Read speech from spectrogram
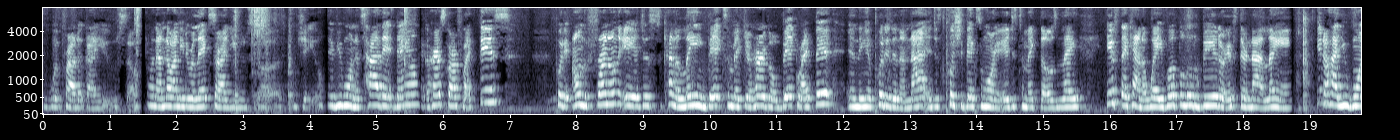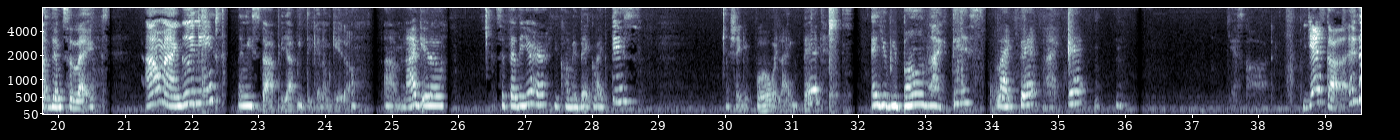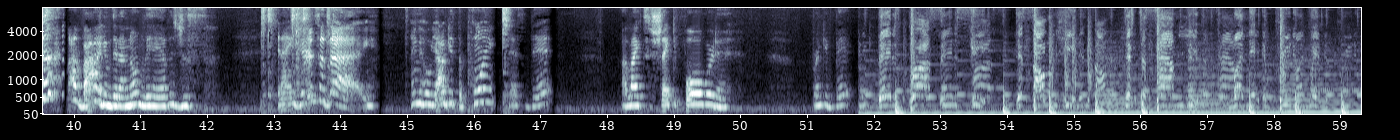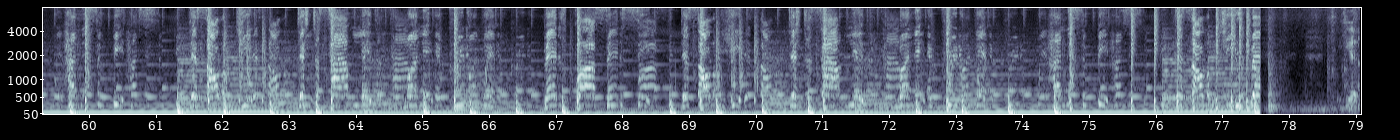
what product I use. So when I know I need a relaxer, I use uh, gel. If you want to tie that down, like a hair scarf like this, put it on the front on the edge, just kind of lean back to make your hair go back like that, and then put it in a knot and just push it back some more on your edges to make those lay. If they kind of wave up a little bit or if they're not laying, you know how you want them to lay. Oh my goodness. Let me stop it. Y'all be thinking I'm ghetto. I'm not ghetto. To feather your hair, you come it back like this shake it forward like that. And you be bum like this, like that, like that. Yes, God. Yes, God. My volume that I normally have is just, it ain't here today. Anywho, y'all get the point. That's that. I like to shake it forward and bring it back. Bring it back.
